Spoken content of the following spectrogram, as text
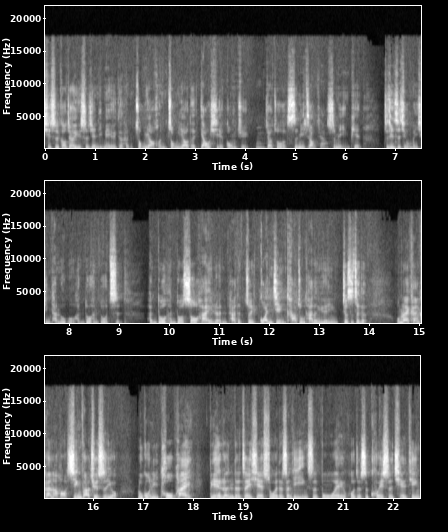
其实高嘉瑜事件里面有一个很重要很重要的要挟工具，嗯，叫做私密照、私密影片。这件事情我们已经谈论过很多很多次，很多很多受害人他的最关键卡住他的原因就是这个。我们来看看了哈，刑法确实有，如果你偷拍别人的这些所谓的身体隐私部位，或者是窥视、窃听，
